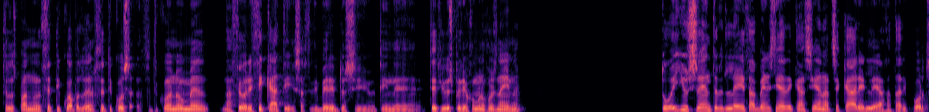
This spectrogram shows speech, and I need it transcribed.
τέλος πάντων θετικού αποτελέσματο θετικός, θετικό εννοούμε να θεωρηθεί κάτι σε αυτή την περίπτωση ότι είναι τέτοιο είδους περιεχόμενο χωρίς να είναι το EU Center λέει θα μπαίνει στη διαδικασία να τσεκάρει λέει αυτά τα reports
